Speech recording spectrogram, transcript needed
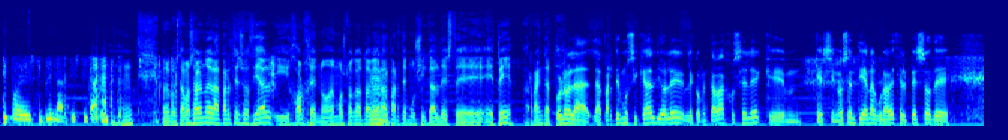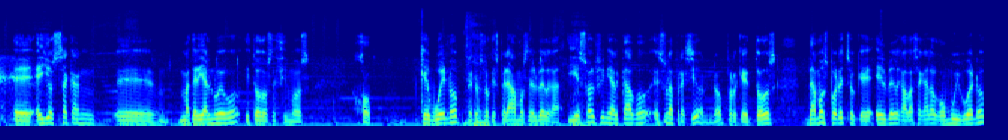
tipo de disciplina artística. Bueno, pues estamos hablando de la parte social y Jorge, no hemos tocado todavía Mm. la parte musical de este EP. Arráncate. Bueno, la, la parte musical, yo le, le comentaba a José que, que si no sentían alguna vez el peso de eh, ellos sacan eh, material nuevo y todos decimos, jo, qué bueno, pero es lo que esperábamos del belga. Y eso al fin y al cabo es una presión, ¿no? Porque todos damos por hecho que el belga va a sacar algo muy bueno,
